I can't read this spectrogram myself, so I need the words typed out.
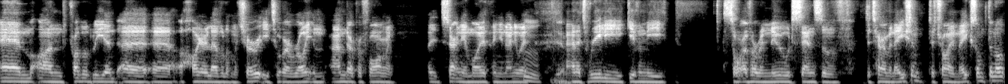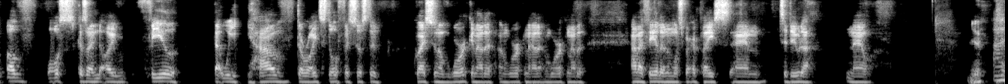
um, and probably a, a, a, higher level of maturity to our writing and our performing. It's certainly in my opinion, anyway. Mm, yeah. And it's really given me sort of a renewed sense of determination to try and make something of, of us because I, I feel that we have the right stuff. It's just a question of working at it and working at it and working at it. And I feel in a much better place um, to do that now. Yeah. Uh,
